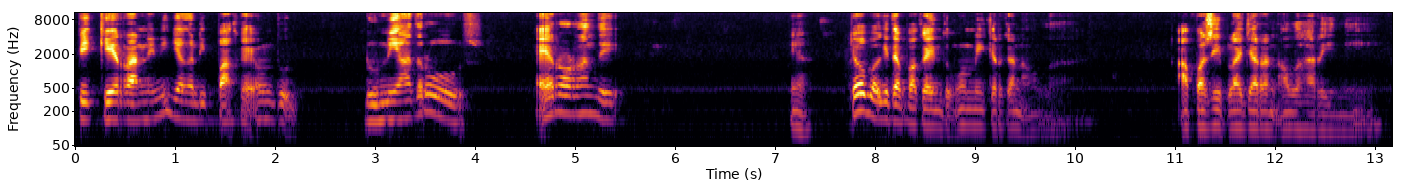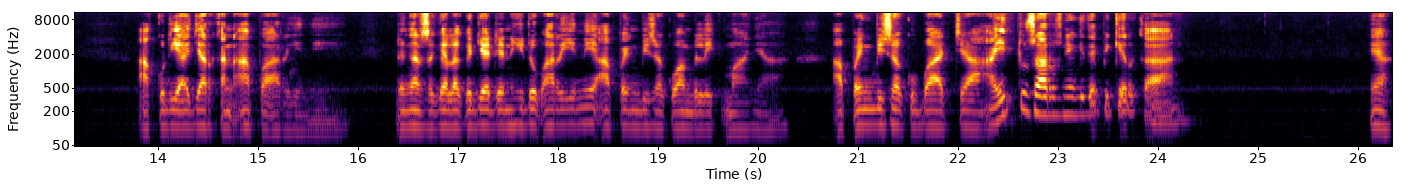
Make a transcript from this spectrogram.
pikiran ini jangan dipakai untuk dunia terus error nanti ya Coba kita pakai untuk memikirkan Allah. Apa sih pelajaran Allah hari ini? Aku diajarkan apa hari ini? Dengan segala kejadian hidup hari ini, apa yang bisa kuambil hikmahnya? Apa yang bisa kubaca? Nah, itu seharusnya kita pikirkan. Ya.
